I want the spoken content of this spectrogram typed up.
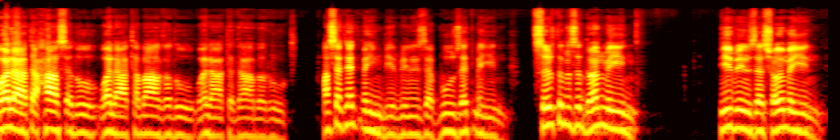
وَلَا تَحَاسَدُوا وَلَا تَبَاغَضُوا وَلَا تَدَابَرُوا Haset etmeyin birbirinize, buğz etmeyin. Sırtınızı dönmeyin. Birbirinize sövmeyin.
